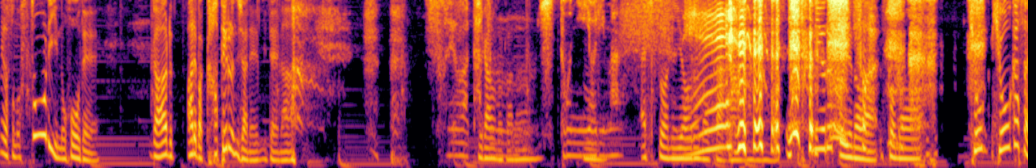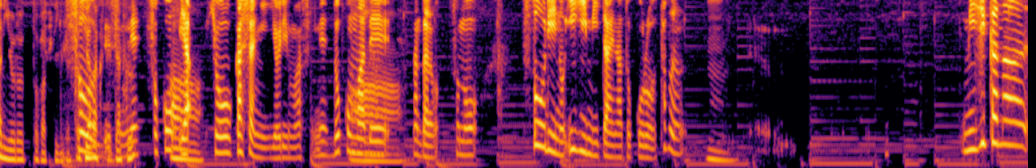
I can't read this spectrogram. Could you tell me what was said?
なんかそのストーリーの方でがあるあれば勝てるんじゃね？みたいな。それは多違うのかな。分人によります、あ人によるのかね。人によるというのは その評評価者によるとかっていうそうなくて逆？ですね。そこ、いや、評価者によりますね。どこまで、あなんだろう、その、ストーリーの意義みたいなところ、多分、ーうん。身近な、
